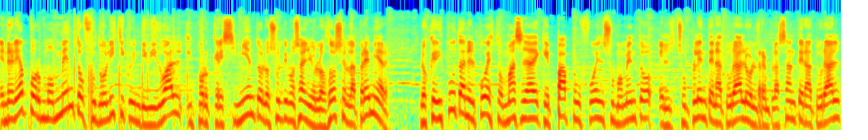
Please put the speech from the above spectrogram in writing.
en realidad por momento futbolístico individual y por crecimiento en los últimos años, los dos en la Premier, los que disputan el puesto, más allá de que Papu fue en su momento el suplente natural o el reemplazante natural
